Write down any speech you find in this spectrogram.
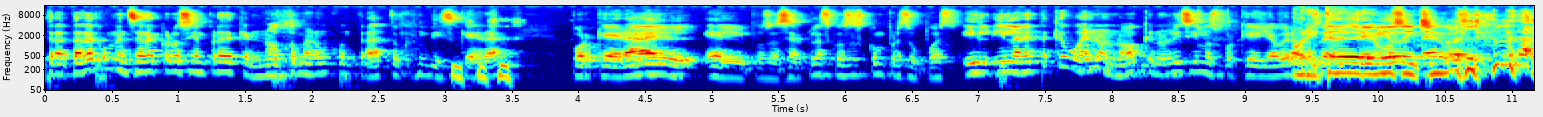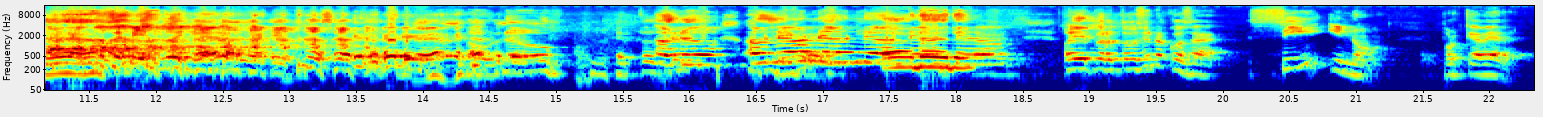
tratar de convencer a Coro siempre de que no tomara un contrato con disquera. porque era el, el, pues, hacer las cosas con presupuesto. Y, y, la neta, qué bueno, ¿no? Que no lo hicimos porque ya hubiéramos Ahorita deberíamos dinero. Güey. debiendo dinero, güey. oh, no. Entonces, oh, no. Oh, no, no, no, oh, no, no, Oye, pero te voy a decir una cosa. Sí y no. Porque, a ver,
